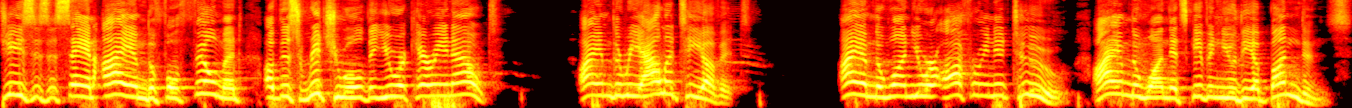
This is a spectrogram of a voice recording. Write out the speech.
Jesus is saying, I am the fulfillment of this ritual that you are carrying out. I am the reality of it. I am the one you are offering it to. I am the one that's given you the abundance.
